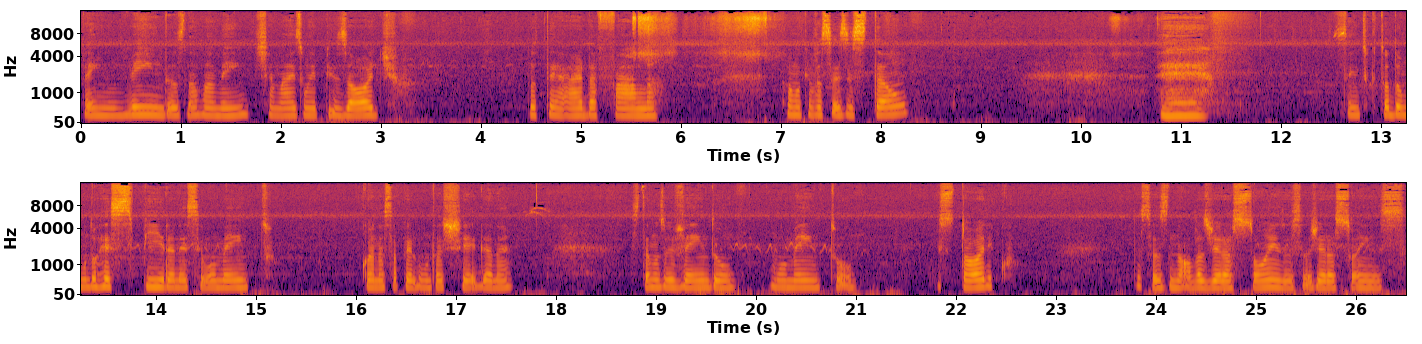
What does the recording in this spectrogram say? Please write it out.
Bem-vindos novamente a mais um episódio do Tear da Fala. Como que vocês estão? É... Sinto que todo mundo respira nesse momento quando essa pergunta chega, né? Estamos vivendo um momento histórico dessas novas gerações, dessas gerações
